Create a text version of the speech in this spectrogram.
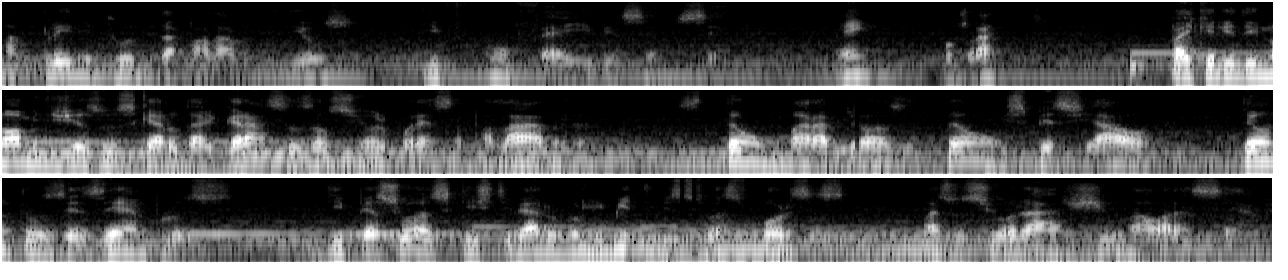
na plenitude da palavra de Deus e com fé e vencendo sempre. Amém? Vamos lá? Pai querido, em nome de Jesus, quero dar graças ao Senhor por essa palavra tão maravilhosa, tão especial, tantos exemplos de pessoas que estiveram no limite de suas forças, mas o Senhor agiu na hora certa.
